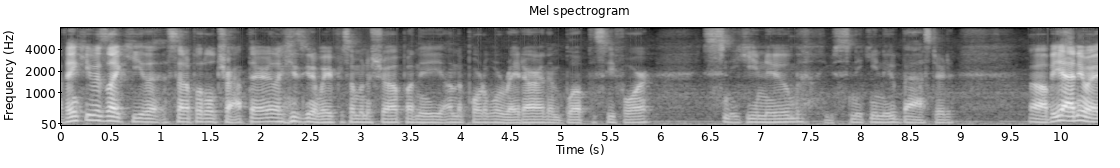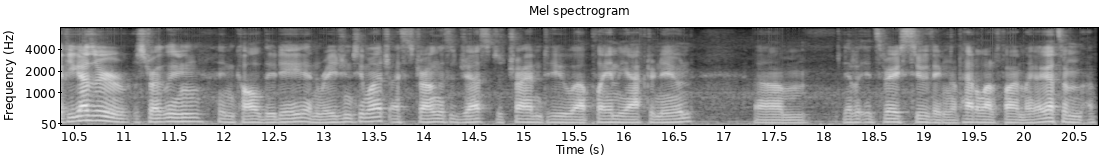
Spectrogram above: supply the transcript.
I think he was like he set up a little trap there, like he's gonna wait for someone to show up on the on the portable radar and then blow up the C4. Sneaky noob, you sneaky noob bastard. Uh, but yeah, anyway, if you guys are struggling in Call of Duty and raging too much, I strongly suggest to trying to uh, play in the afternoon. Um, it, it's very soothing. I've had a lot of fun. Like I got some,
